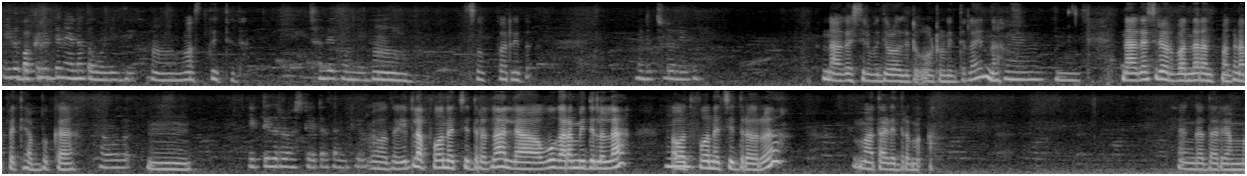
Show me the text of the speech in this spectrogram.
ಇದು ಬಕ್ರಿದ್ದೇನೆ ಏನೋ ತೊಗೊಂಡಿದ್ವಿ. ಹಾಂ ಮಸ್ತ್ ಐತಿ ಇದು. ಚಂದ ಐತೆ ತೊಗೊಂಡಿದ್ದು ಹ್ಞೂ ಸೂಪರ್ ಇದು. ಮೆಡಿಚುಡಲ್ ಇದು. ನಾಗಶ್ರೀ ಮದುವೆ ಒಳಗೆ ಇಟ್ಟು ಉಟ್ಕೊಂಡಿದ್ದಿಲ್ಲ ಇನ್ನು? ಹ್ಞೂ ನಾಗಶ್ರೀ ಅವ್ರು ಬಂದಾರಂತ ಮ ಗಣಪತಿ ಹಬ್ಬಕ್ಕೆ? ಹೌದು. ಹ್ಞೂ ಇಟ್ಟಿದ್ರು ಸ್ಟೇಟಸ್ ಅಂತ ಹೌದು ಇಲ್ಲ ಫೋನ್ ಹಚ್ಚಿದ್ರಲ್ಲ ಅಲ್ಲಿ ಅವಾಗ ಆರಾಮಿದ್ದಿಲ್ಲಲ್ಲ ಅವತ್ತು ಫೋನ್ ಹಚ್ಚಿದ್ರು ಅವರು. ಮಾತಾಡಿದ್ರಮ್ಮ ಹೆಂಗದಾರಿ ಅಮ್ಮ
